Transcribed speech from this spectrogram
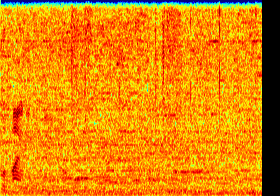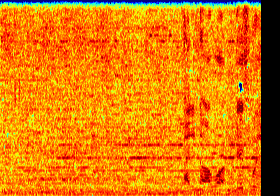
I'm gonna find it. I didn't know I walked this way.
